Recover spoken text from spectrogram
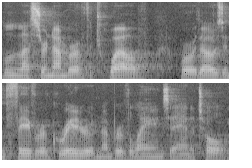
lesser number of the 12 were those in favor of greater number of lanes and a toll.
